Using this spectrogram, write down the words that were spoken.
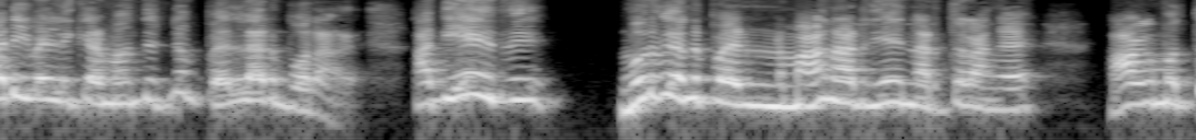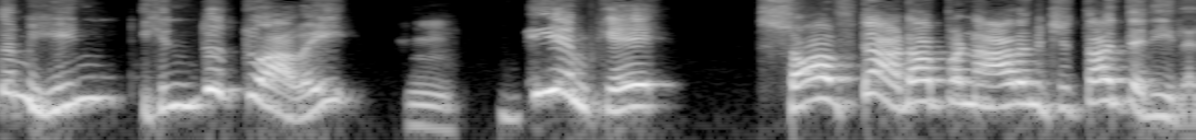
ஆடி வெள்ளிக்கிழமை வந்துட்டு இப்ப எல்லாரும் போறாங்க. அது ஏன் இது? முருகன் இப்ப மாநாடு ஏன் நடத்துறாங்க? ஆக மொத்தம் ஹிந்- ஹிந்துத்துவாவை டிஎம்கே சாஃப்டா அடாப்ட் பண்ண ஆரம்பிச்சு தான் தெரியல.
